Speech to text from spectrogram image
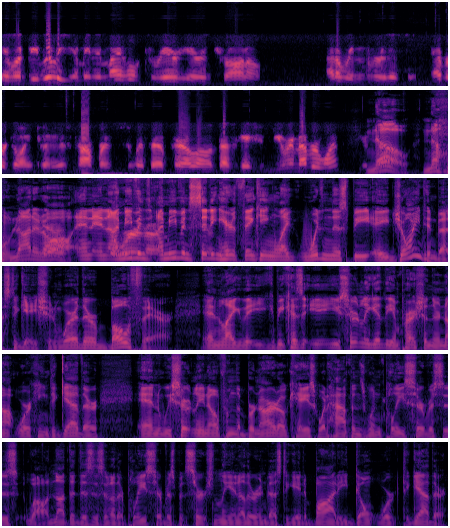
it would be really, I mean, in my whole career here in Toronto, I don't remember this ever going to a news conference with a parallel investigation. Do you remember one? No, no, not at Yeah. all. And and So I'm even not- I'm even sitting here thinking like, wouldn't this be a joint investigation where they're both there? And like the, because you certainly get the impression they're not working together, and we certainly know from the Bernardo case what happens when police services, well, not that this is another police service, but certainly another investigative body, don't work together.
